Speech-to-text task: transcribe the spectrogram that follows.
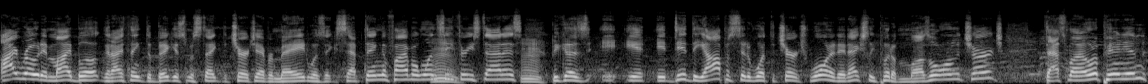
I wrote in my book that I think the biggest mistake the church ever made was accepting a 501c3 Mm. status because it, it, it did the opposite of what the church wanted. It actually put a muzzle on the church. That's my own opinion,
